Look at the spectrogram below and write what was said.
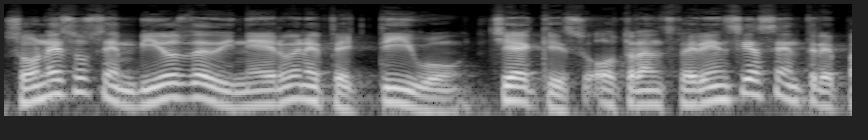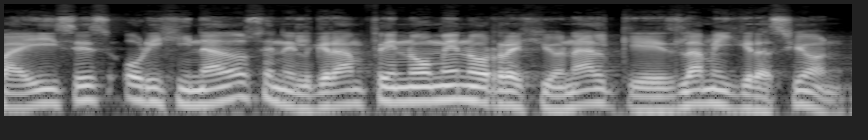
Son esos envíos de dinero en efectivo, cheques o transferencias entre países originados en el gran fenómeno regional que es la migración.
